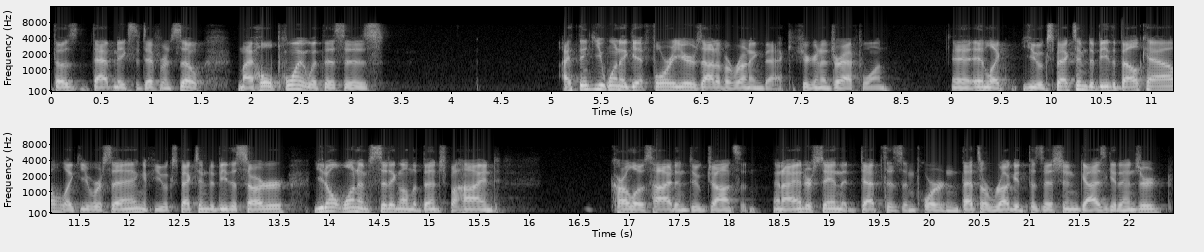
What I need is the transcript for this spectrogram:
those that makes a difference. So my whole point with this is I think you want to get four years out of a running back if you're going to draft one. And, and like you expect him to be the bell cow, like you were saying, if you expect him to be the starter, you don't want him sitting on the bench behind Carlos Hyde and Duke Johnson. And I understand that depth is important. That's a rugged position. Guys get injured,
